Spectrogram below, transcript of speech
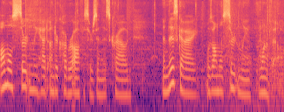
almost certainly had undercover officers in this crowd, and this guy was almost certainly one of them.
